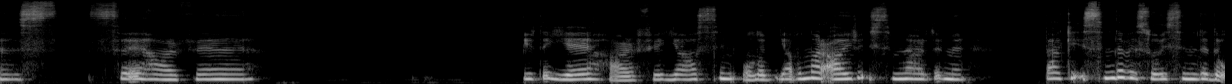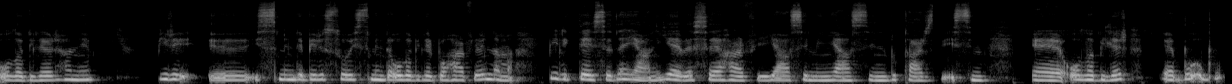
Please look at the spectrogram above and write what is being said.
E, S harfi bir de Y harfi Yasin olabilir. Ya bunlar ayrı isimler değil mi? Belki isimde ve soy isimde de olabilir. Hani biri e, isminde biri soy isminde olabilir bu harflerin ama birlikteyse de yani Y ve S harfi Yasemin, Yasin bu tarz bir isim e, olabilir. E, bu, bu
